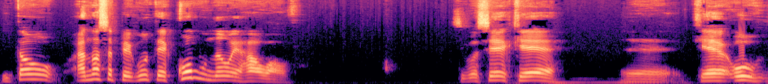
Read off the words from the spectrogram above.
Então, a nossa pergunta é como não errar o alvo? Se você quer, é, quer ou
